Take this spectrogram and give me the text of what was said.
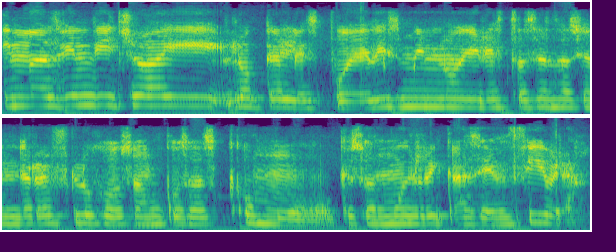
Y más bien dicho, ahí lo que les puede disminuir esta sensación de reflujo son cosas como que son muy ricas en fibra.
